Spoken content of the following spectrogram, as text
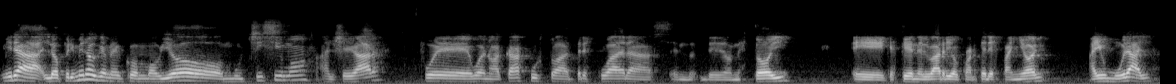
Mira, lo primero que me conmovió muchísimo al llegar fue, bueno, acá justo a tres cuadras de donde estoy, eh, que estoy en el barrio Cuartel Español, hay un mural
